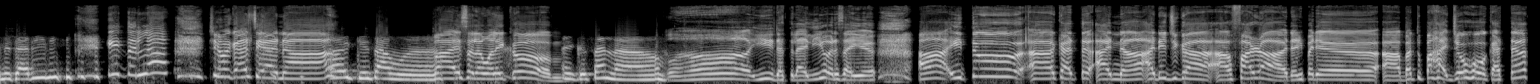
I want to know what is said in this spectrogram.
Kena cari ni. Itulah. Terima kasih, Ana. Okey, sama. Bye. Assalamualaikum. Waalaikumsalam. Wah, ya dah terlaliu dah saya. Ah itu uh, kata Ana, ada juga uh, Farah daripada uh, Batu Pahat Johor kata,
